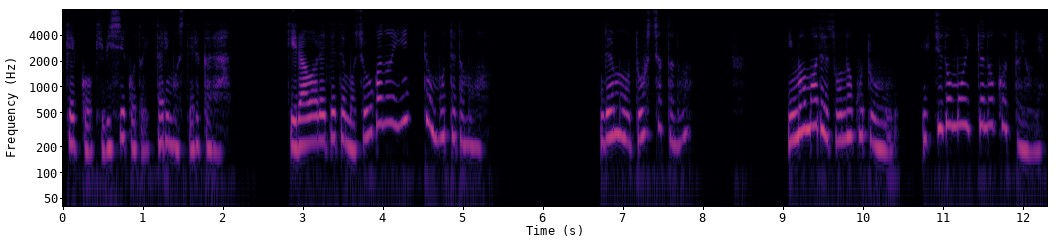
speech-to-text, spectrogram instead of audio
結構厳しいこと言ったりもしてるから、嫌われててもしょうがないって思ってたもん。でもどうしちゃったの？今までそんなこと一度も言ってなかったよね。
